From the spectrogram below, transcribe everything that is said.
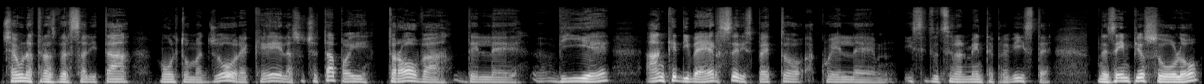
C'è una trasversalità molto maggiore che la società poi trova delle eh, vie anche diverse rispetto a quelle istituzionalmente previste. Un esempio solo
